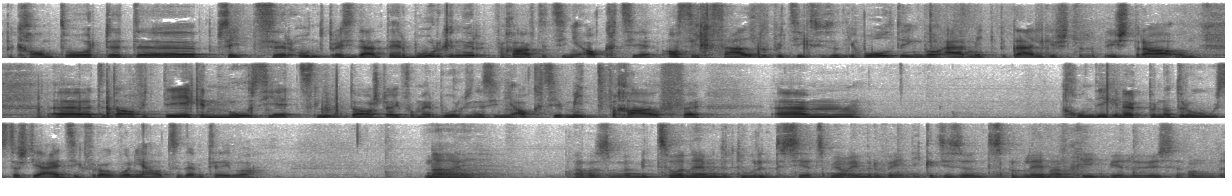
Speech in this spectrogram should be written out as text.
bekannt worden, der Besitzer und Präsident, Herr Burgener, verkauft jetzt seine Aktien an sich selber, beziehungsweise die Holding, wo er mitbeteiligt ist, ist dran. Und äh, der David Degen muss jetzt, laut Ansteigung von Herrn Burgener, seine Aktien mitverkaufen. Ähm, Kommt irgendjemand noch draus? Das ist die einzige Frage, die ich habe zu diesem Thema. Nein. Aber mit zunehmender Dauer interessiert es mich auch immer weniger. Die sollen das Problem einfach irgendwie lösen und äh,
